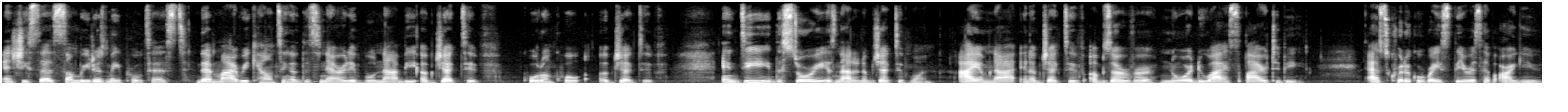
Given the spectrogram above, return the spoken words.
and she says, Some readers may protest that my recounting of this narrative will not be objective, quote unquote, objective. Indeed, the story is not an objective one. I am not an objective observer, nor do I aspire to be. As critical race theorists have argued,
